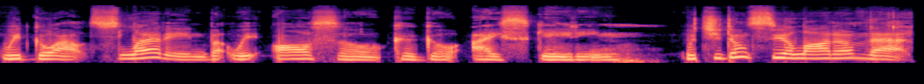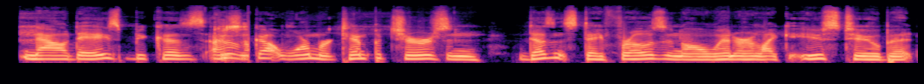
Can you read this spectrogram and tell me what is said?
we'd go out sledding, but we also could go ice skating, which you don't see a lot of that nowadays because I don't know, got warmer temperatures and doesn't stay frozen all winter like it used to. But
